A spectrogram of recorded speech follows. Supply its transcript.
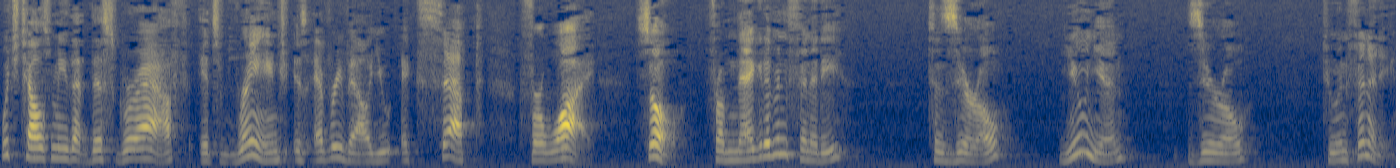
which tells me that this graph, its range, is every value except for y. So from negative infinity to 0, union 0 to infinity.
